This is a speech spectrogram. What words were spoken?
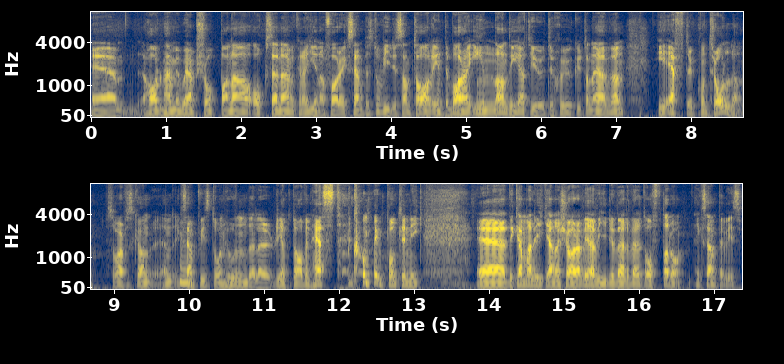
eh, ha de här med webbshopparna och sen även kunna genomföra exempelvis då videosamtal. Inte bara innan det att djuret är sjuk utan även i efterkontrollen. Så varför ska en, en, exempelvis då en hund eller rent av en häst komma in på en klinik? Eh, det kan man lika gärna köra via video väldigt, väldigt ofta då exempelvis.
